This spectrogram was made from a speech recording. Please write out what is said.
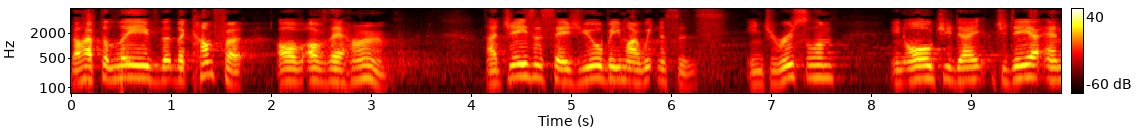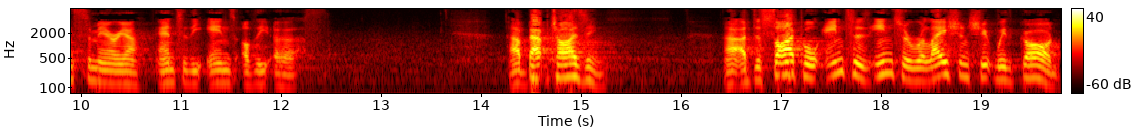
They'll have to leave the, the comfort of, of their home. Uh, Jesus says, you'll be my witnesses in Jerusalem, in all Judea, Judea and Samaria, and to the ends of the earth. Uh, baptizing. Uh, a disciple enters into relationship with God.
